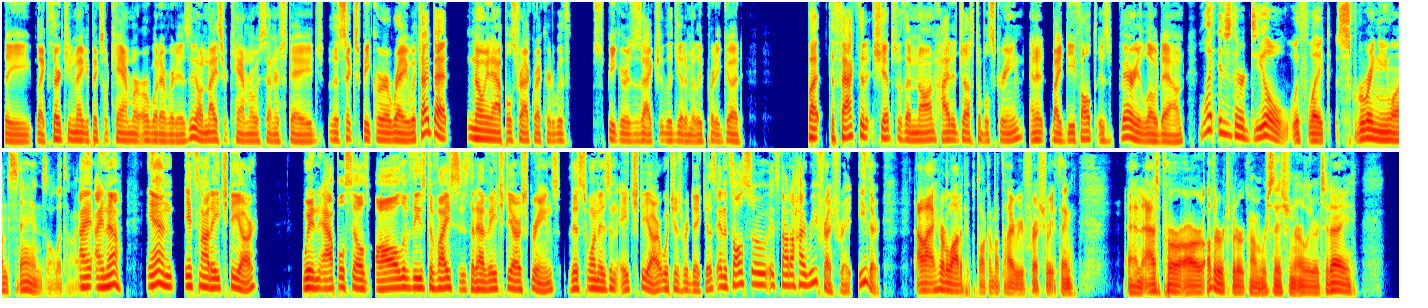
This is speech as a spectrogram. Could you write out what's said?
the like 13 megapixel camera or whatever it is you know nicer camera with center stage the six speaker array which i bet knowing apple's track record with speakers is actually legitimately pretty good. But the fact that it ships with a non height adjustable screen and it by default is very low down. What is their deal with like screwing you on stands all the time? I, I know. And it's not HDR. When Apple sells all of these devices that have HDR screens, this one isn't HDR, which is ridiculous. And it's also it's not a high refresh rate either. Oh, I heard a lot of people talking about the high refresh rate thing. And as per our other Twitter conversation earlier today,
